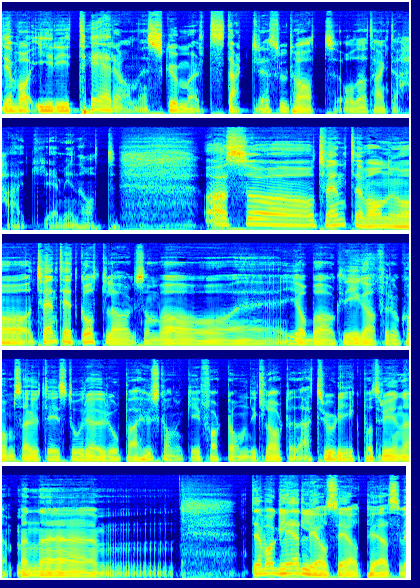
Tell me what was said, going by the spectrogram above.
det, var irriterende skummelt sterkt resultat. Og da tenkte jeg herre min hatt. Altså, og Tvente var noe, Tvente er et godt lag som var og eh, jobba og kriga for å komme seg ut i store Europa. Jeg husker nå ikke i farta om de klarte det, jeg tror de gikk på trynet. Men eh, det var gledelig å se at PSV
